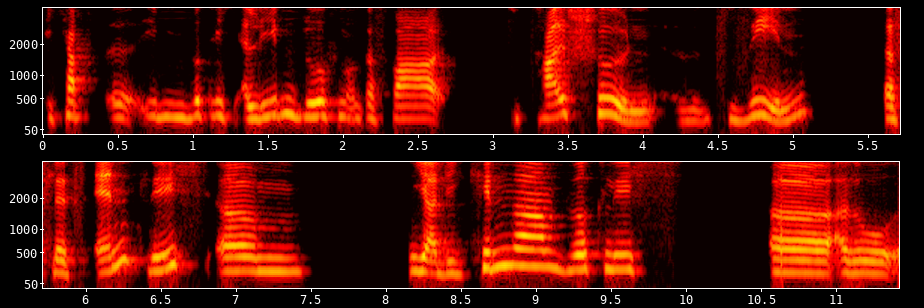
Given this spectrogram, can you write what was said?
ich habe, äh, eben wirklich erleben dürfen und das war total schön äh, zu sehen, dass letztendlich ähm, ja die Kinder wirklich, äh, also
